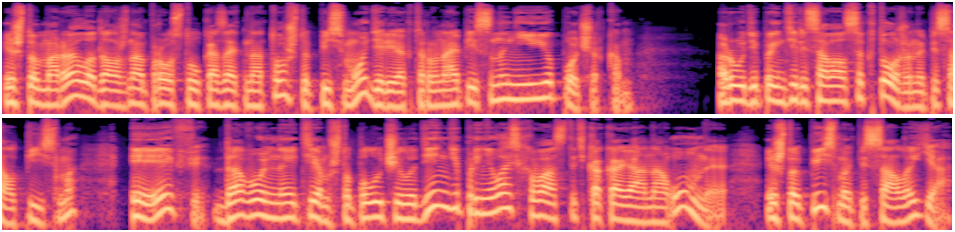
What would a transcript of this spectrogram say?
и что Морелла должна просто указать на то, что письмо директору написано не ее почерком – Руди поинтересовался, кто же написал письма, и Эффи, довольная тем, что получила деньги, принялась хвастать, какая она умная, и что письма писала я,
